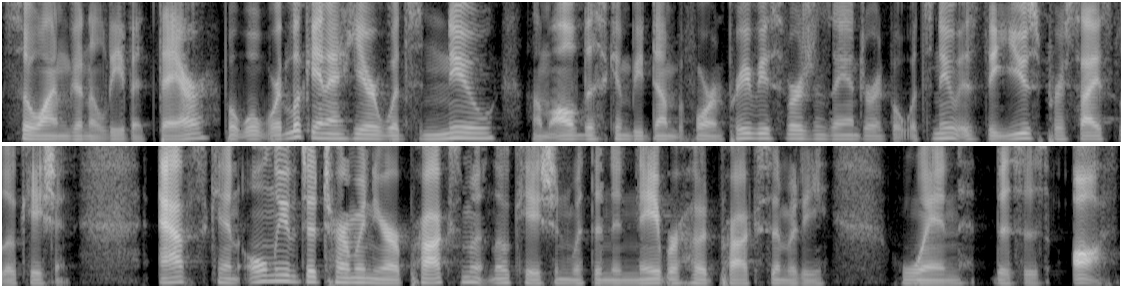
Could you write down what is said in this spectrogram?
So I'm going to leave it there. But what we're looking at here, what's new, um, all this can be done before in previous versions of Android, but what's new is the use precise location. Apps can only determine your approximate location within a neighborhood proximity when this is off.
